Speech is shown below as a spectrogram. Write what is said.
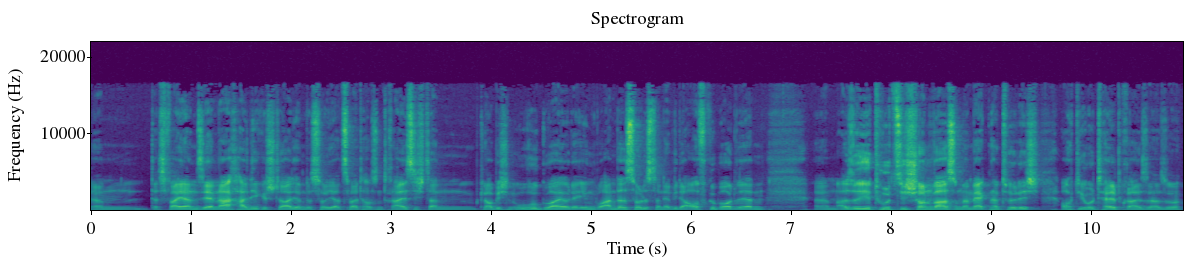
Ähm, das war ja ein sehr nachhaltiges Stadion. Das soll ja 2030 dann, glaube ich, in Uruguay oder irgendwo anders soll es dann ja wieder aufgebaut werden. Ähm, also hier tut sich schon was und man merkt natürlich auch die Hotelpreise. Also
